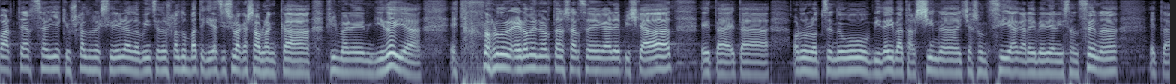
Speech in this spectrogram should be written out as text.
parte hartzaileek Euskaldunek zirela, edo bintzen Euskaldun batek idatzi zula Casablanca filmaren gidoia. Eta orduan, eromen hortan sartzen gare pixka bat, eta eta orduan lotzen dugu bidei bat alsina, itxasontzia, gara berean izan zena, eta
